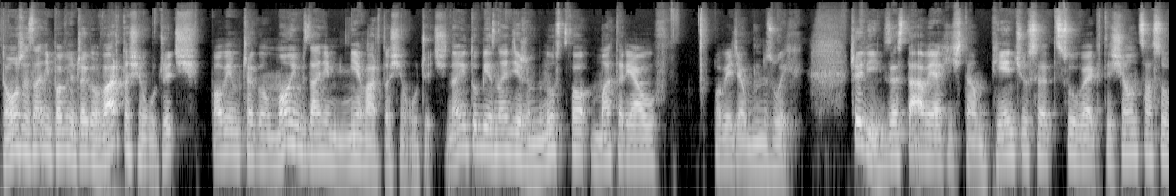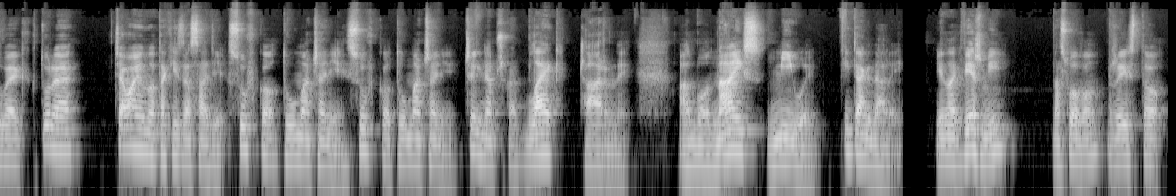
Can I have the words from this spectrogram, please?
To może zanim powiem, czego warto się uczyć, powiem, czego moim zdaniem nie warto się uczyć. Na YouTubie znajdziesz mnóstwo materiałów, powiedziałbym, złych. Czyli zestawy jakichś tam 500 słówek, 1000 słówek, które działają na takiej zasadzie słówko, tłumaczenie, słówko, tłumaczenie, czyli na przykład black, czarny, albo nice, miły i tak dalej. Jednak wierz mi, na słowo, że jest to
